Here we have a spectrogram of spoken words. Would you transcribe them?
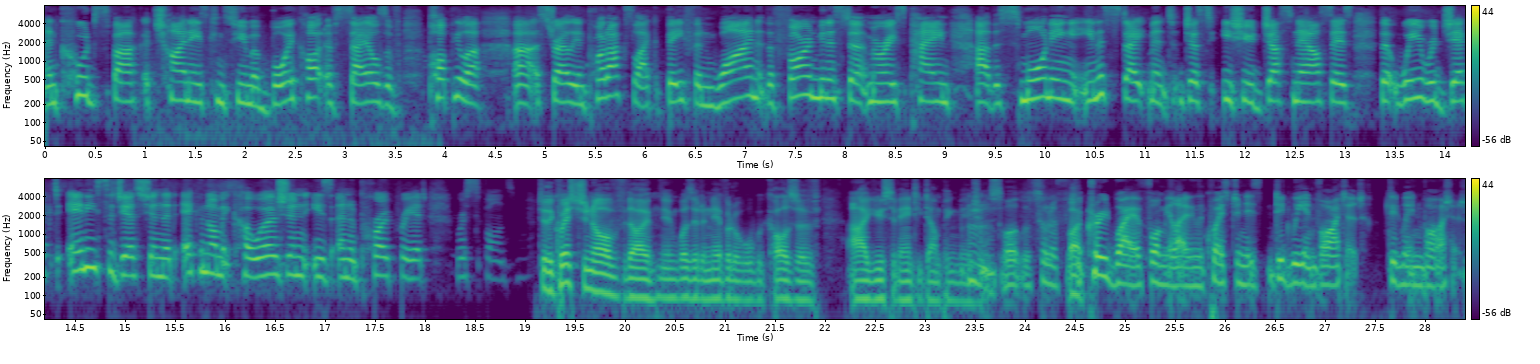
and could spark a Chinese consumer boycott of sales of popular uh, Australian products like beef and wine. The Foreign Minister, Marise Payne, uh, this morning in a statement just issued just now says that we reject any suggestion that economic economic coercion is an appropriate response. To the question of, though, was it inevitable because of our use of anti dumping hmm. measures? Mm, well, sort of like, the crude way of formulating the question is did we invite it? Did we invite it?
